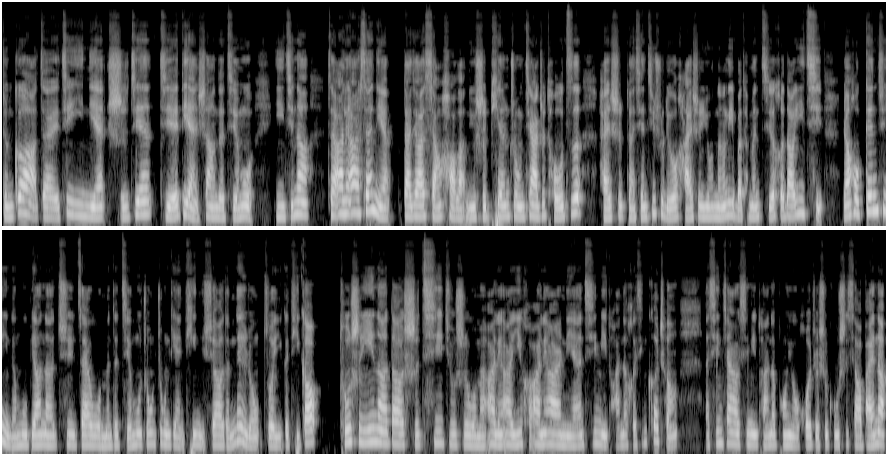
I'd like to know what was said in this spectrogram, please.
整个啊，在近一年时间节点上的节目，以及呢，在二零二三年，大家想好了，你是偏重价值投资，还是短线技术流，还是有能力把它们结合到一起？然后根据你的目标呢，去在我们的节目中重点听你需要的内容，做一个提高。图十一呢到十七就是我们二零二一和二零二二年新米团的核心课程。那新加入新米团的朋友，或者是股市小白呢，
